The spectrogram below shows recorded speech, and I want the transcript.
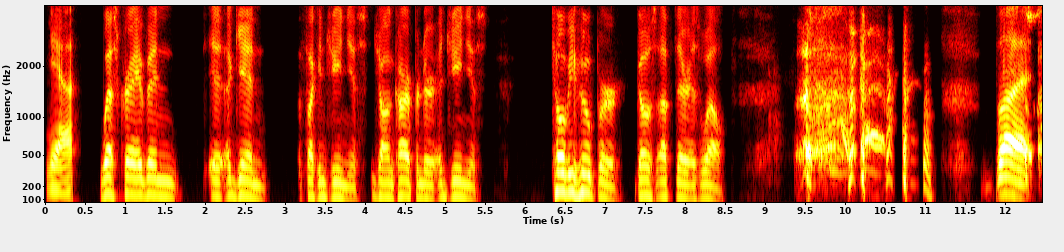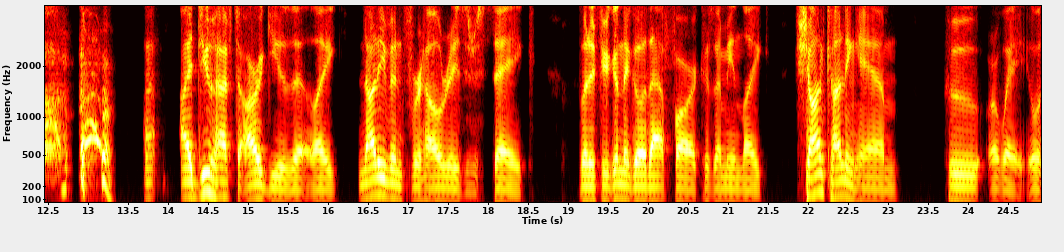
Yeah. Wes Craven, eh, again, a fucking genius. John Carpenter, a genius. Tobe Hooper goes up there as well. But I, I do have to argue that, like, not even for Hellraiser's sake, but if you're gonna go that far, because I mean, like Sean Cunningham, who or wait, well,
